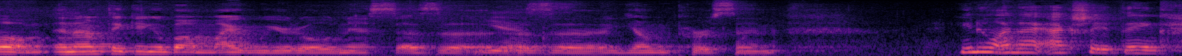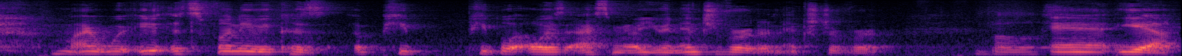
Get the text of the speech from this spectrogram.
um, and I'm thinking about my weirdness as a Yes. as a young person. You know, and I actually think my it's funny because uh, pe- people always ask me, "Are you an introvert or an extrovert?" Both. And yeah,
